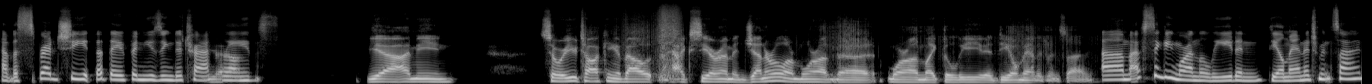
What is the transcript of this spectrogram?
have a spreadsheet that they've been using to track yeah. leads? Yeah, I mean, so are you talking about like CRM in general or more on the more on like the lead and deal management side? Um, I was thinking more on the lead and deal management side.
